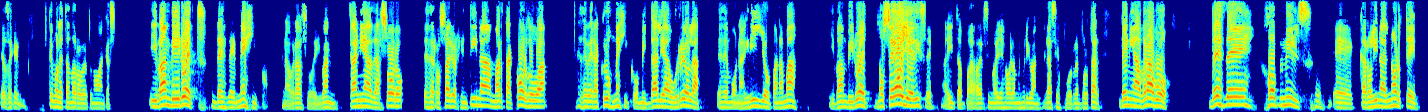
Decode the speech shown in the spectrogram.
Yo sé que estoy molestando a Roberto, no van caso. Iván Viruet desde México. Un abrazo, Iván. Tania de Azoro desde Rosario, Argentina. Marta Córdoba desde Veracruz, México, Migdalia Urriola, desde Monagrillo, Panamá, Iván Viruet, no se oye, dice, ahí está, para ver si me oyes ahora mejor, Iván, gracias por reportar. Denia Bravo, desde Hope Mills, eh, Carolina del Norte,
